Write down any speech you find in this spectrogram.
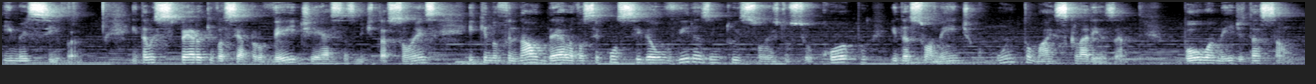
imersiva. Então espero que você aproveite essas meditações e que no final dela você consiga ouvir as intuições do seu corpo e da sua mente com muito mais clareza. Boa meditação!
